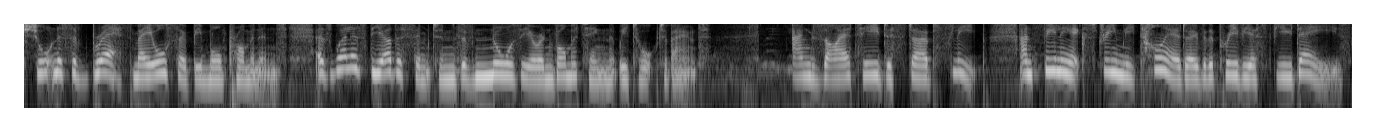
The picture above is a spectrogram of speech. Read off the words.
Shortness of breath may also be more prominent, as well as the other symptoms of nausea and vomiting that we talked about. Anxiety, disturbed sleep, and feeling extremely tired over the previous few days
